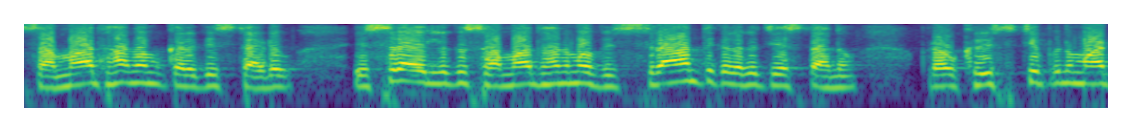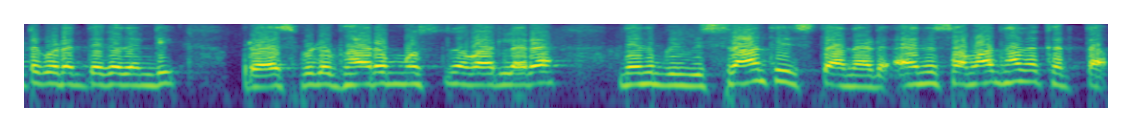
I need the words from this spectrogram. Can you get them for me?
సమాధానం కలిగిస్తాడు. ఇస్రాయేళ్ళకు సమాధానము విశ్రాంతి కలుగ చేస్తాను ప్రభు క్రీస్తు చెప్పిన మాట కూడా అంతే కదండి. ప్రయాసపడి భారం మోస్తున్న వాళ్ళరా నేను మీకు విశ్రాంతి ఇస్తానాడు. ఆయన సమాధానకర్త.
